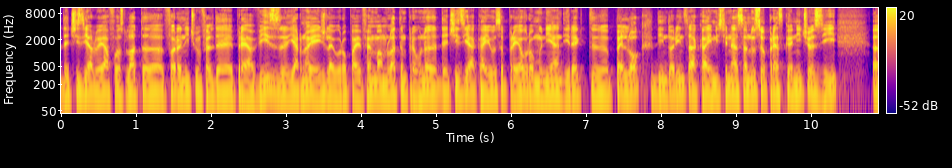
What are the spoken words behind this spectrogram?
decizia lui a fost luată fără niciun fel de preaviz, iar noi aici la Europa FM am luat împreună decizia ca eu să preiau România în direct pe loc, din dorința ca emisiunea să nu se oprească nicio zi. Uh,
